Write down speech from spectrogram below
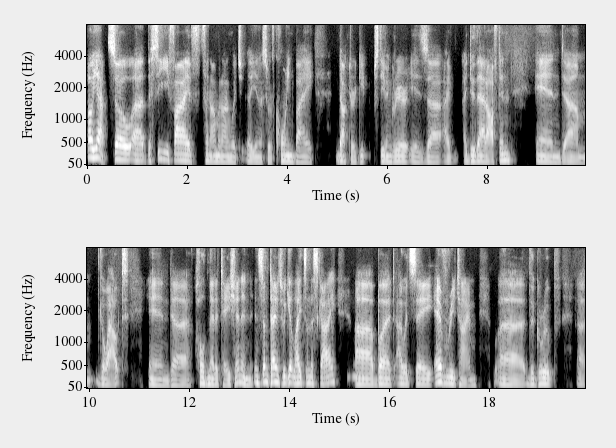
oh yeah so uh, the ce5 phenomenon which uh, you know sort of coined by dr G- steven greer is uh, i i do that often and um, go out and uh, hold meditation. And, and sometimes we get lights in the sky. Mm-hmm. Uh, but I would say every time uh, the group, uh,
